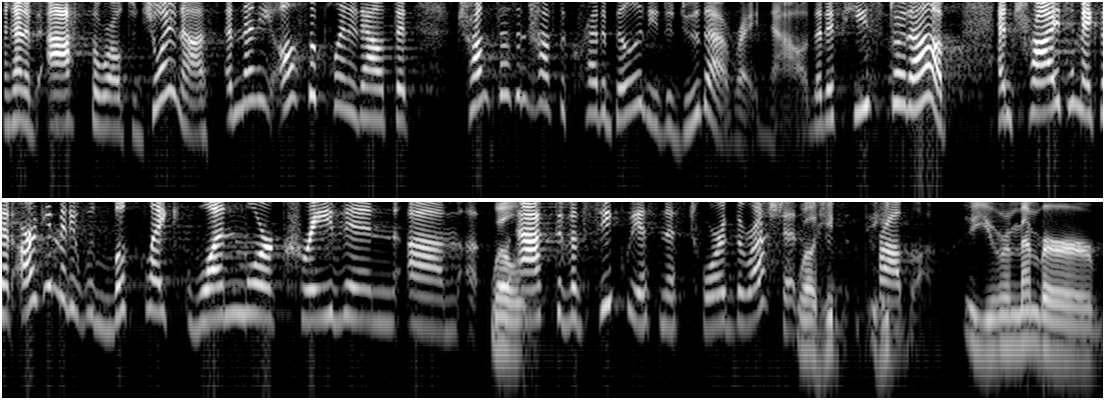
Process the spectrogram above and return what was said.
and kind of ask the world to join us. And then he also pointed out that Trump doesn't have the credibility to do that right now. That if he stood up and tried to make that argument, it would look like one more craven um, Well- act of obsequiousness toward the Russians, Well, which he, is a he- problem. you remember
